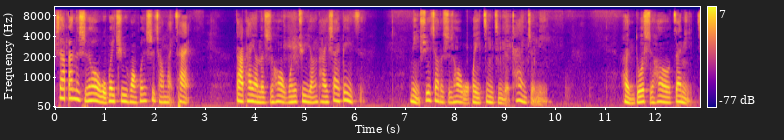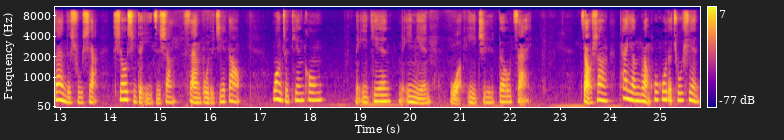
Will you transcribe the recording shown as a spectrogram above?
下班的时候我会去黄昏市场买菜，大太阳的时候我会去阳台晒被子。你睡觉的时候我会静静的看着你。很多时候在你站的树下。休息的椅子上，散步的街道，望着天空。每一天，每一年，我一直都在。早上，太阳软乎乎的出现，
